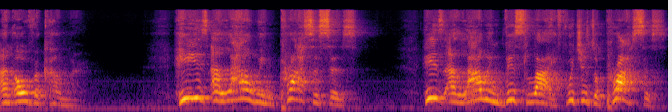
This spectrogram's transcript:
an overcomer. He's allowing processes. He's allowing this life, which is a process,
